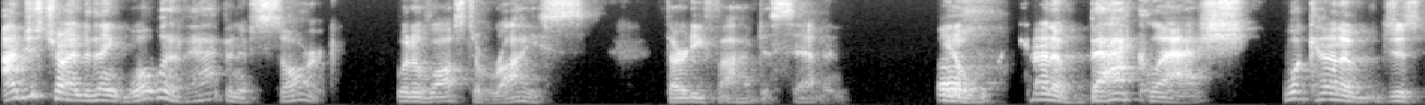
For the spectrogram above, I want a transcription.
I'm just trying to think what would have happened if Sark would have lost to Rice 35 to 7. You know, what kind of backlash, what kind of just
